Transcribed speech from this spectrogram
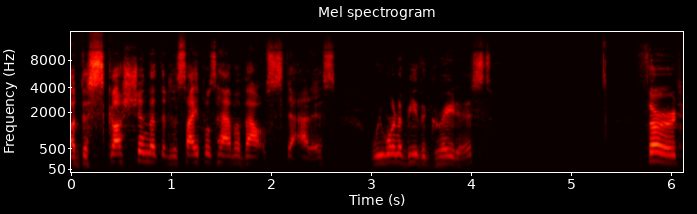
a discussion that the disciples have about status. We want to be the greatest. Third,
